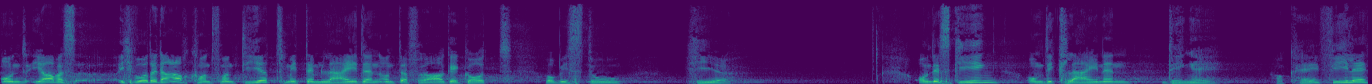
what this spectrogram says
Und ja, was, ich wurde da auch konfrontiert mit dem Leiden und der Frage, Gott, wo bist du? Hier. Und es ging um die kleinen Dinge. Okay? Viele,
